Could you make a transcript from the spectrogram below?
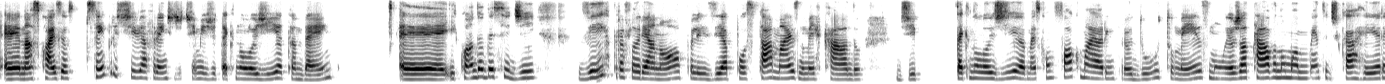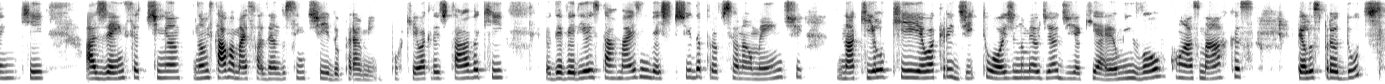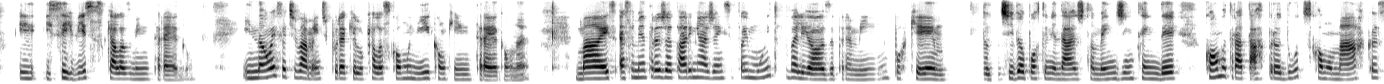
é, nas quais eu sempre estive à frente de times de tecnologia também. É, e quando eu decidi vir para Florianópolis e apostar mais no mercado de tecnologia, mas com foco maior em produto mesmo, eu já estava num momento de carreira em que a agência tinha não estava mais fazendo sentido para mim, porque eu acreditava que eu deveria estar mais investida profissionalmente naquilo que eu acredito hoje no meu dia a dia, que é eu me envolvo com as marcas pelos produtos e, e serviços que elas me entregam, e não efetivamente por aquilo que elas comunicam que entregam, né? Mas essa minha trajetória em agência foi muito valiosa para mim, porque eu tive a oportunidade também de entender como tratar produtos como marcas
